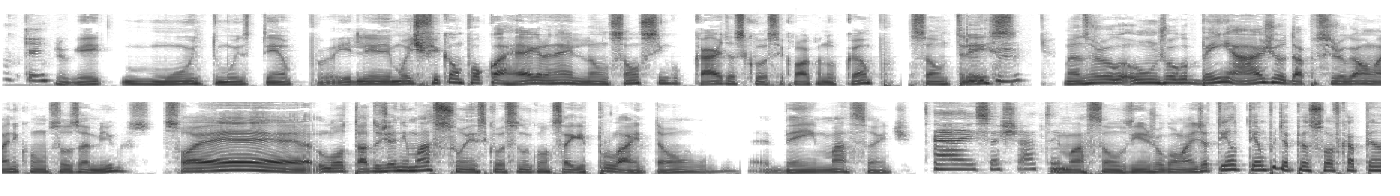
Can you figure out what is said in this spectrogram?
ok. Joguei muito, muito tempo. Ele modifica um pouco a regra, né? Não são cinco cartas que você coloca no campo, são três. Uhum. Mas é um jogo, um jogo bem ágil, dá pra você jogar online com seus amigos. Só é lotado de animações que você não consegue pular, então é bem maçante. Ah, isso é chato, hein? Animaçãozinha, jogo online. Já tem o tempo de a pessoa ficar pensando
